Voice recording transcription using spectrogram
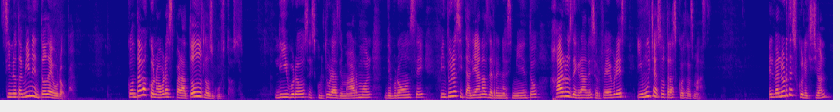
sino también en toda Europa. Contaba con obras para todos los gustos. Libros, esculturas de mármol, de bronce, pinturas italianas del Renacimiento, jarros de grandes orfebres y muchas otras cosas más. El valor de su colección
